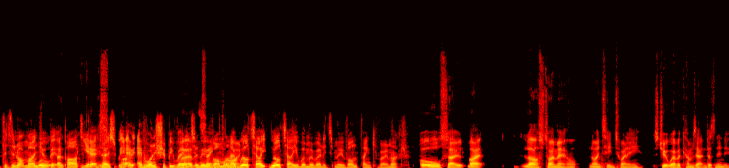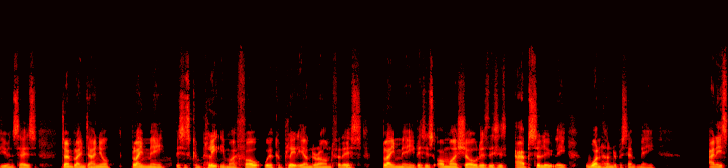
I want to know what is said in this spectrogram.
Does it not remind well, you a bit of Partygate? Yes, you know, but, everyone should be ready to move on. Time, well, no, we'll tell you. We'll tell you when we're ready to move on. Thank you very much. But also, like last time out, 1920, Stuart Webber comes out and does an interview and says, "Don't blame Daniel blame me. This is completely my fault. We're completely underarmed for this. Blame me. This is on my shoulders. This is absolutely 100% me. And it's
